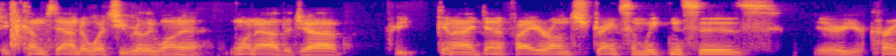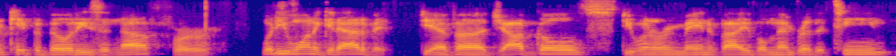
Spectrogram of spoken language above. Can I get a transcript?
it comes down to what you really want to want out of the job. Are you going to identify your own strengths and weaknesses? Are your current capabilities enough, or what do you want to get out of it? Do you have uh, job goals? Do you want to remain a valuable member of the team?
